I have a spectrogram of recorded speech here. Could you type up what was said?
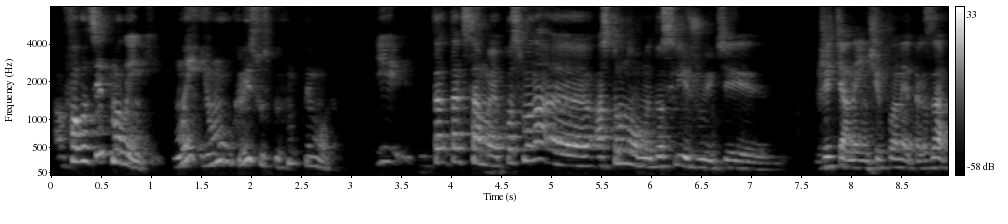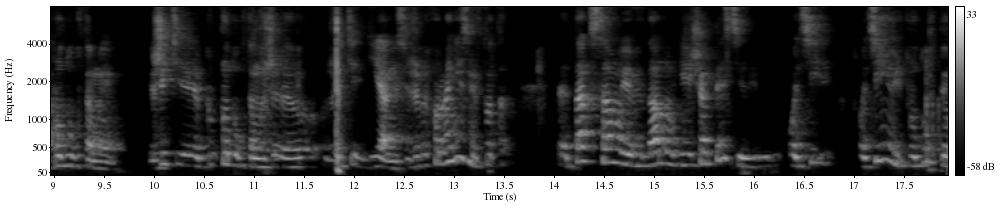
А фагоцит маленький, ми йому крису спихнути не можемо. І так, так само, як космона, е, астрономи досліджують е, життя на інших планетах за продуктами, житті, продуктами е, життєдіяльності живих організмів, то так само і в даному DHR-тесті оці, оцінюють продукти,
